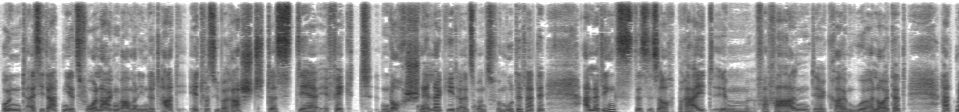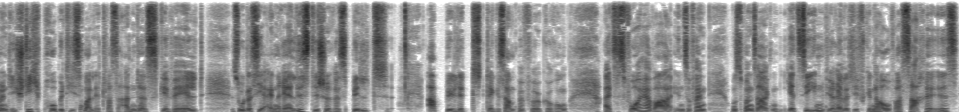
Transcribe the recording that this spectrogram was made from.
Und als die Daten jetzt vorlagen, war man in der Tat etwas überrascht, dass der Effekt noch schneller geht, als man es vermutet hatte. Allerdings, das ist auch breit im Verfahren der KMU erläutert, hat man die Stichprobe diesmal etwas anders gewählt, so dass sie ein realistischeres Bild abbildet der Gesamtbevölkerung, als es vorher war. Insofern muss man sagen, jetzt sehen wir relativ genau, was Sache ist,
